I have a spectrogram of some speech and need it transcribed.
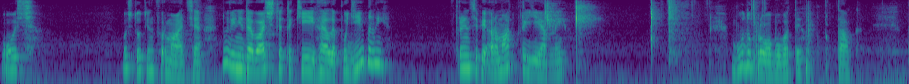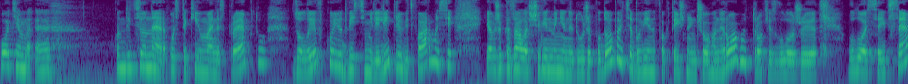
Ось. Ось тут інформація. Ну, він іде, бачите, такий гелеподібний. В принципі, аромат приємний. Буду пробувати. Так. Потім е, кондиціонер, ось такий у мене з проєкту, з оливкою 200 мл від фармасі. Я вже казала, що він мені не дуже подобається, бо він фактично нічого не робить, трохи зволожує волосся і все.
